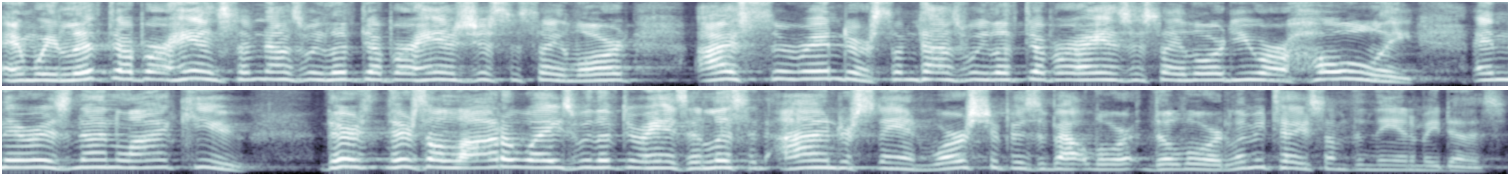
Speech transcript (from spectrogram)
And we lift up our hands. Sometimes we lift up our hands just to say, Lord, I surrender. Sometimes we lift up our hands to say, Lord, you are holy and there is none like you. There's, there's a lot of ways we lift our hands. And listen, I understand worship is about Lord, the Lord. Let me tell you something the enemy does.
